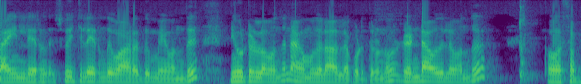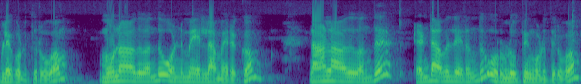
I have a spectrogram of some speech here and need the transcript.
லைனில் இருந்து சுவிட்சில் இருந்து வரதுமே வந்து நியூட்ரலில் வந்து நாங்கள் முதலாவதில் கொடுத்துடணும். ரெண்டாவதில் வந்து பவர் சப்ளை கொடுத்துருவோம். மூணாவது வந்து ஒன்றுமே இல்லாமல் இருக்கும். நாலாவது வந்து ரெண்டாவதுலேருந்து ஒரு லூப்பிங் கொடுத்துருவோம்.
